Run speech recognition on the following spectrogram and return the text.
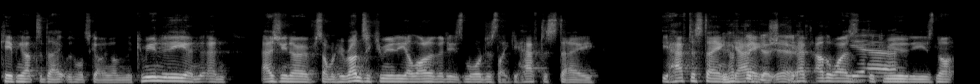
keeping up to date with what's going on in the community. And and as you know, someone who runs a community, a lot of it is more just like you have to stay, you have to stay engaged. You have to get- yeah. You have otherwise the community is not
